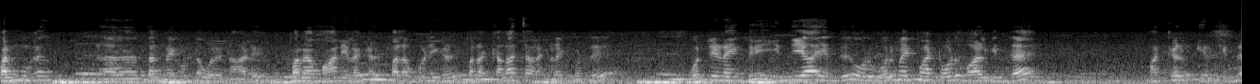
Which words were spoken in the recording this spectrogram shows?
பன்முக தன்மை கொண்ட ஒரு நாடு. பல மாநிலங்கள் பல மொழிகள் பல கலாச்சாரங்களை கொண்டு ஒன்றிணைந்து இந்தியா என்று ஒரு ஒருமைப்பாட்டோடு வாழ்கின்ற மக்கள் இருக்கின்ற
